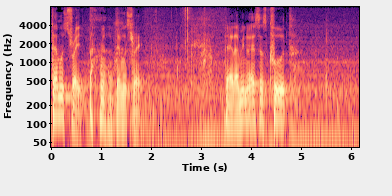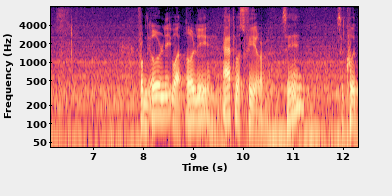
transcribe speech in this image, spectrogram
Demonstrate. Demonstrate. That amino acids could from the early what early atmosphere. See, so could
